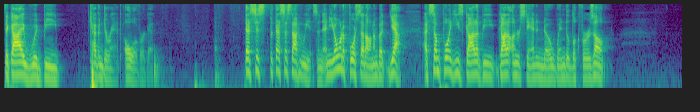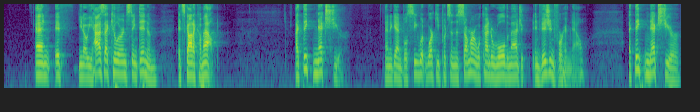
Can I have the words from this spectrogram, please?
the guy would be Kevin Durant all over again. That's just, but that's just not who he is. And, and you don't want to force that on him. But yeah, at some point, he's got to be, got to understand and know when to look for his own. And if, you know, he has that killer instinct in him, it's got to come out. I think next year, and again, we'll see what work he puts in this summer and what kind of role the Magic envision for him now. I think next year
